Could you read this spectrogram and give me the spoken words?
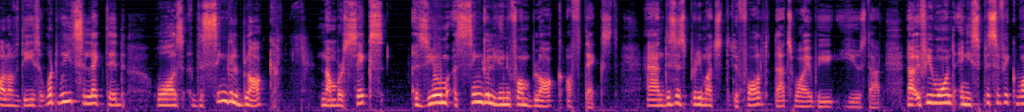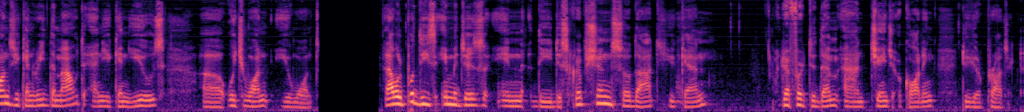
all of these. What we selected was the single block number 6 assume a single uniform block of text. And this is pretty much the default. That's why we use that. Now if you want any specific ones you can read them out and you can use uh, which one you want. And I will put these images in the description so that you can refer to them and change according to your project.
